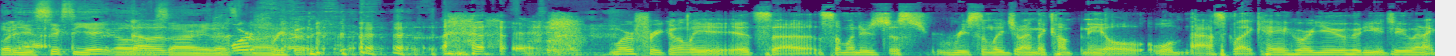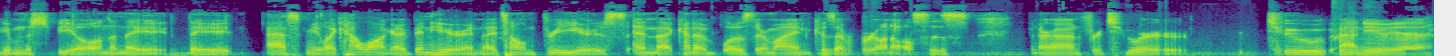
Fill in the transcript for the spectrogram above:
what are you, 68? Oh, No, I'm sorry. That's more mine. more frequently it's uh, someone who's just recently joined the company will will ask like hey who are you who do you do and i give them the spiel and then they they ask me like how long i've been here and i tell them three years and that kind of blows their mind because everyone else has been around for two or two Pretty new, yeah.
